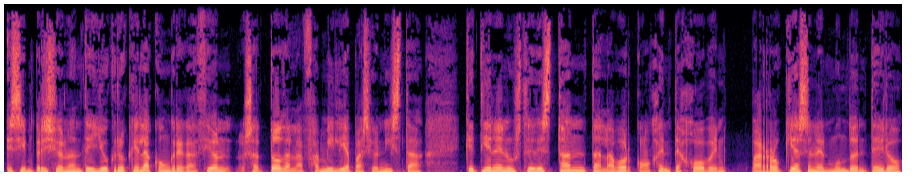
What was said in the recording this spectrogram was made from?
Es impresionante. Yo creo que la congregación, o sea, toda la familia pasionista, que tienen ustedes tanta labor con gente joven, parroquias en el mundo entero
